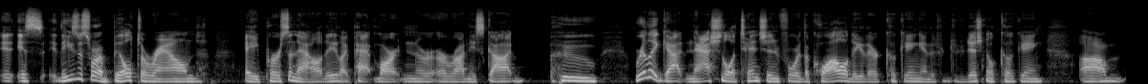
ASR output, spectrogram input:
it's these are sort of built around a personality like Pat Martin or, or Rodney Scott who really got national attention for the quality of their cooking and the traditional cooking. Um,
